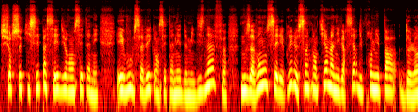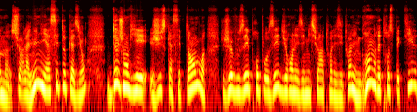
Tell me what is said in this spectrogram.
sur ce qui s'est passé durant cette année. Et vous le savez qu'en cette année 2019, nous avons célébré le 50e anniversaire du premier pas de l'homme sur la Lune et à cette occasion, de janvier jusqu'à septembre, je vous ai proposé durant les émissions À toi les étoiles une grande rétrospective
